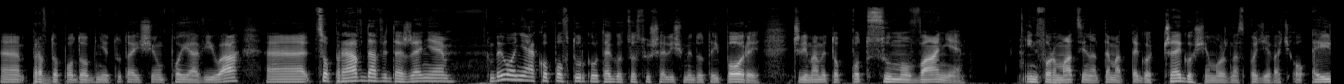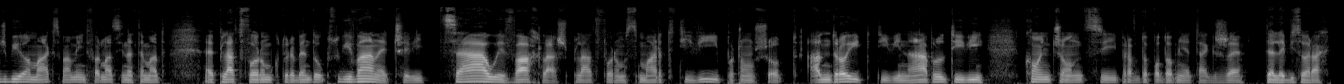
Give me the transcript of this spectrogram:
e, prawdopodobnie tutaj się pojawiła. E, co prawda, wydarzenie było niejako powtórką tego, co słyszeliśmy do tej pory, czyli mamy to podsumowanie informacje na temat tego, czego się można spodziewać o HBO Max. Mamy informacje na temat e, platform, które będą obsługiwane, czyli cały wachlarz platform Smart TV, począwszy od Android TV na Apple TV, kończąc i prawdopodobnie także telewizorach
